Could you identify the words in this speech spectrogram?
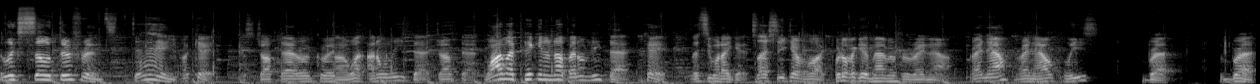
It looks so different. Dang. Okay. Let's drop that real quick. Uh, what? I don't need that. Drop that. Why am I picking it up? I don't need that. Okay. Let's see what I get. Slash decaf block. What if I get Mammoth for right now? Right now? Right now? Please? Bruh. Bruh.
